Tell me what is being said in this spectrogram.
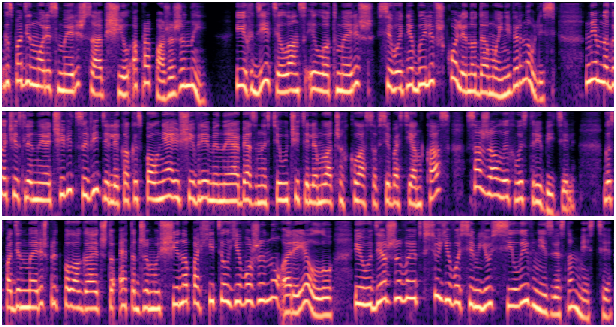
Господин Морис Мэриш сообщил о пропаже жены. Их дети, Ланс и Лот Мэриш, сегодня были в школе, но домой не вернулись. Немногочисленные очевидцы видели, как исполняющий временные обязанности учителя младших классов Себастьян Касс сажал их в истребитель. Господин Мэриш предполагает, что этот же мужчина похитил его жену Ариэллу и удерживает всю его семью силой в неизвестном месте.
